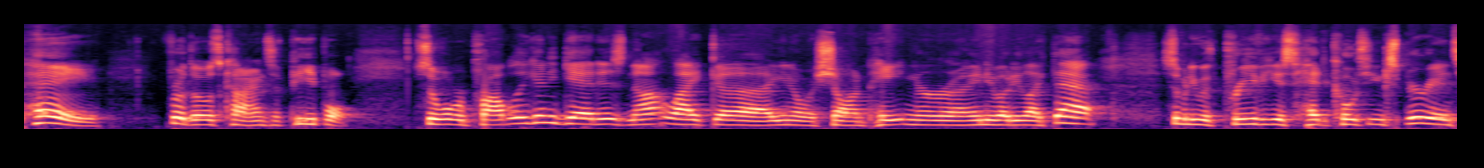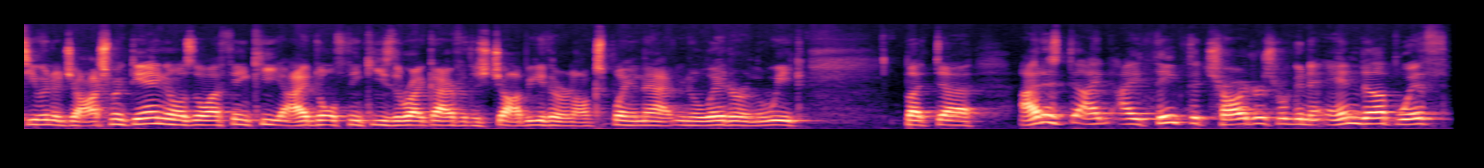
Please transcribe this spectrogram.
pay for those kinds of people. So what we're probably going to get is not like uh, you know a Sean Payton or uh, anybody like that, somebody with previous head coaching experience, even a Josh McDaniels. Though I think he, I don't think he's the right guy for this job either, and I'll explain that you know later in the week. But uh, I just I, I think the Chargers were going to end up with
